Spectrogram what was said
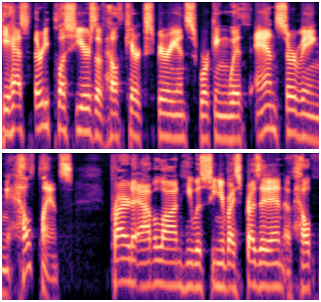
He has 30 plus years of healthcare experience working with and serving health plans. Prior to Avalon, he was senior vice president of health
